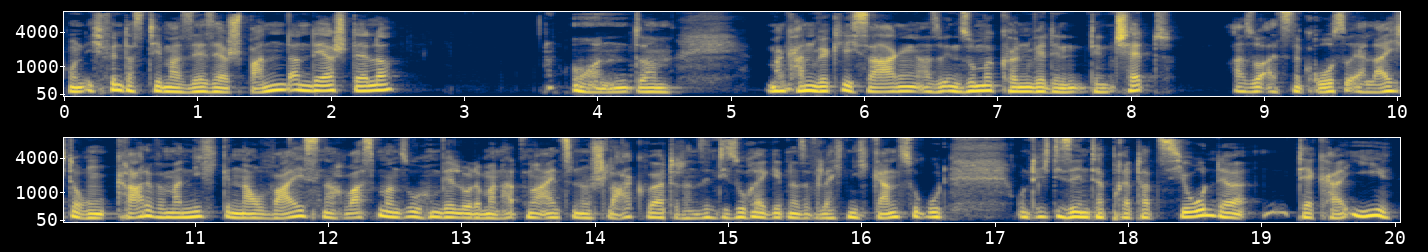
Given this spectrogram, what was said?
Und ich finde das Thema sehr, sehr spannend an der Stelle. Und ähm, man kann wirklich sagen, also in Summe können wir den, den Chat also als eine große Erleichterung, gerade wenn man nicht genau weiß, nach was man suchen will oder man hat nur einzelne Schlagwörter, dann sind die Suchergebnisse vielleicht nicht ganz so gut. Und durch diese Interpretation der, der KI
